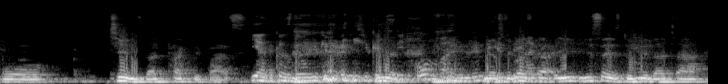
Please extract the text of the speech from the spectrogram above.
for teams that pack the bus. Yeah, because you can you can Yes. sit over and then you yes, because uh, he, he says to me that uh,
